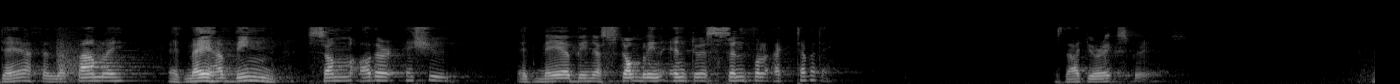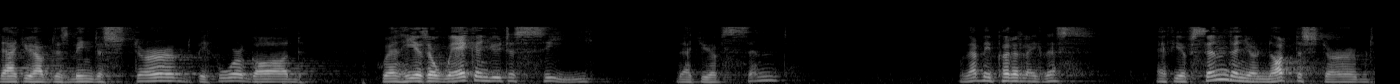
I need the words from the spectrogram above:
death in the family. It may have been some other issue. It may have been a stumbling into a sinful activity. Is that your experience? That you have just been disturbed before God when He has awakened you to see that you have sinned? Well, let me put it like this. If you have sinned and you're not disturbed,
